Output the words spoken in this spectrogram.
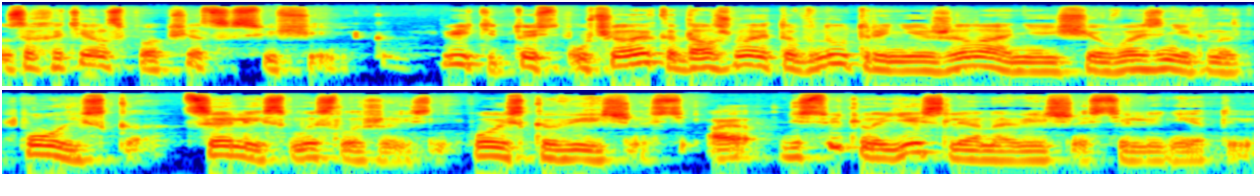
захотелось пообщаться с священниками. Видите, то есть у человека должно это внутреннее желание еще возникнуть поиска целей и смысла жизни, поиска вечности. А действительно, есть ли она вечность или нет ее?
